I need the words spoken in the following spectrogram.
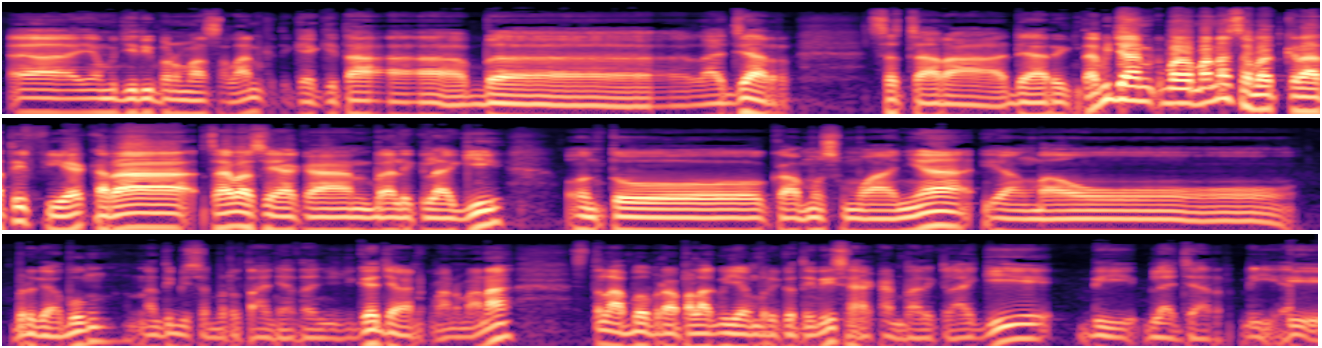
uh, yang menjadi permasalahan ketika kita uh, belajar secara daring. Tapi jangan ke mana-mana sahabat kreatif ya, karena saya masih akan balik lagi untuk kamu semuanya yang mau bergabung. Nanti bisa bertanya-tanya juga jangan ke mana-mana. Setelah beberapa lagu yang berikut ini saya akan balik lagi di belajar di, di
